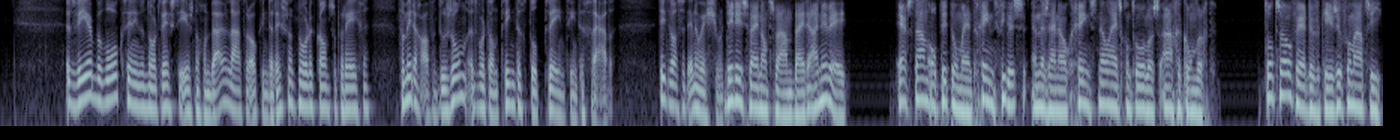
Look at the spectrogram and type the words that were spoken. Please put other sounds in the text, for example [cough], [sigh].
Het weer bewolkt en in het noordwesten eerst nog een bui, later ook in de rest van het noorden kans op regen. Vanmiddag af en toe zon, het wordt dan 20 tot 22 graden. Dit was het NOS Journal. Dit is Wijnand Zwaan bij de ANWB. Er staan op dit moment geen files en er zijn ook geen snelheidscontroles aangekondigd. Tot zover de verkeersinformatie.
